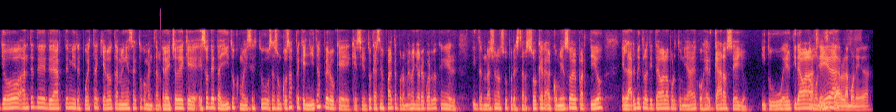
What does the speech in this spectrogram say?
Yo, antes de, darte mi respuesta, quiero también exacto comentar el hecho de que esos detallitos, como dices tú, o sea, son cosas pequeñitas, pero que, que, siento que hacen falta. Por lo menos yo recuerdo que en el International Superstar Soccer, al comienzo del partido, el árbitro a ti te daba la oportunidad de coger cara o sello. Y tú, él tiraba la ah, moneda. Sí, claro, la moneda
